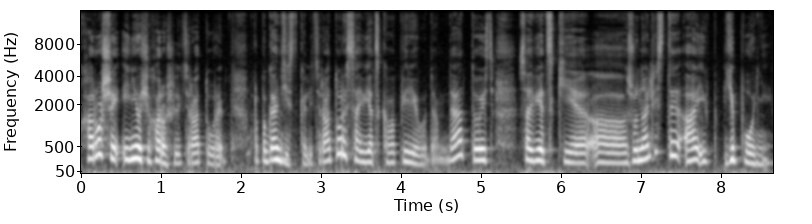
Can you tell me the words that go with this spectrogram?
хорошей и не очень хорошей литературой, пропагандистской литературы советского периода. Да? То есть советские э, журналисты о Японии,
